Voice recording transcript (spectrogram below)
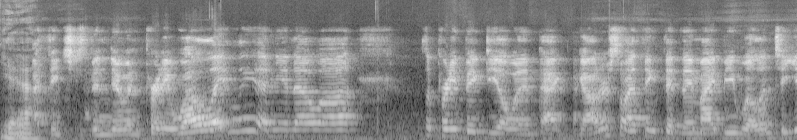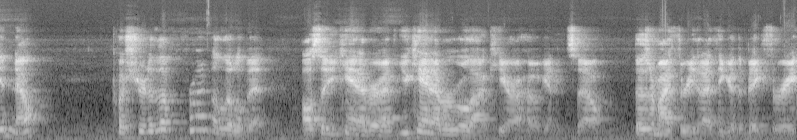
Yeah. I think she's been doing pretty well lately, and you know, uh, it's a pretty big deal when Impact got her. So I think that they might be willing to, you know, push her to the front a little bit. Also, you can't ever you can't ever rule out Kiera Hogan. So those are my three that I think are the big three.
